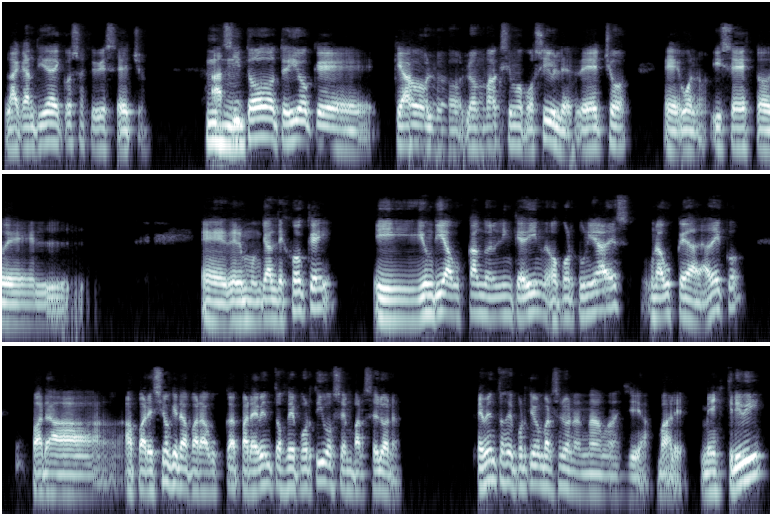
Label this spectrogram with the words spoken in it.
la cantidad de cosas que hubiese hecho. Así todo, te digo que, hago lo, lo, máximo posible. De hecho, eh, bueno, hice esto del, eh, del Mundial de Hockey y, un día buscando en LinkedIn oportunidades, una búsqueda de ADECO, para, apareció que era para buscar para eventos deportivos en Barcelona. Eventos deportivos en Barcelona, nada más, ya, vale. Me inscribí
